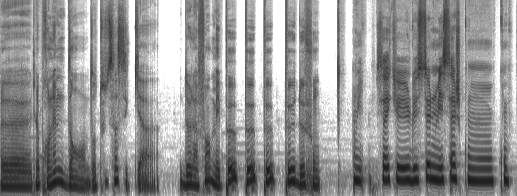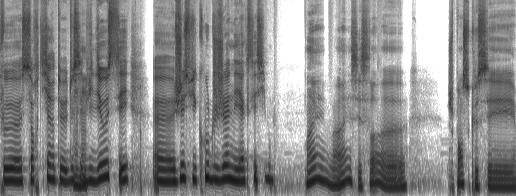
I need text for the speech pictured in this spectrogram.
Euh, le problème dans, dans tout ça, c'est qu'il y a de la forme, mais peu, peu, peu, peu de fond. Oui, c'est vrai que le seul message qu'on peut sortir de, de cette Mhm. vidéo, c'est euh, je suis cool, jeune et accessible. Ouais, ouais, c'est ça. euh, je pense que c'est.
